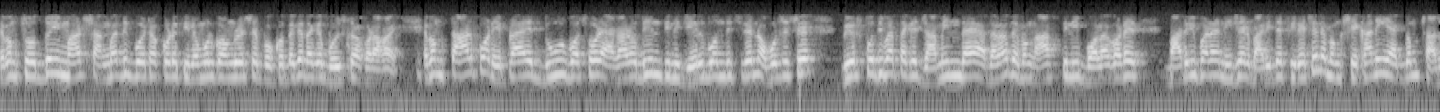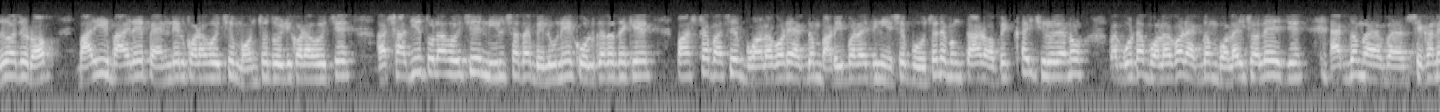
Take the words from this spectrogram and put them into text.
এবং চোদ্দই মার্চ সাংবাদিক বৈঠক করে তৃণমূল কংগ্রেসের পক্ষ থেকে তাকে বহিষ্কার করা হয়। এবং তারপরে প্রায় দু বছর এগারো দিন তিনি জেলবন্দি ছিলেন। অবশেষে বৃহস্পতিবার তাকে জামিন দেয় আদালত এবং আজ তিনি বলাগড়ের বাড়িপাড়ায় নিজের বাড়িতে ফিরেছেন এবং সেখানেই একদম সাজো সাজো রব বাড়ির বাইরে প্যান্ডেল করা হয়েছে, মঞ্চ তৈরি করা হয়েছে আর সাজিয়ে তোলা হয়েছে নীল সাদা বেলুনে কলকাতা থেকে পাঁচটা বাসে বলাগড়ে একদম বাড়িপাড়ায় তিনি এসে পৌঁছান এবং তার অপেক্ষাই ছিল যেন গোটা বলাগড় একদম বলাই চলে যে একদম সেখানে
